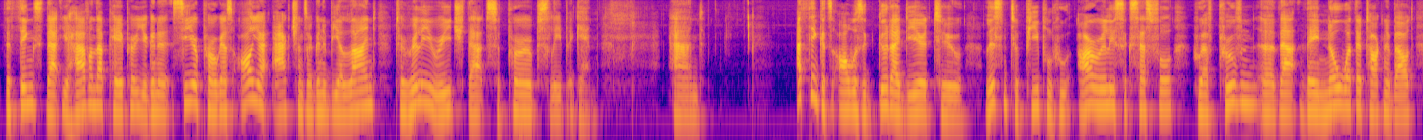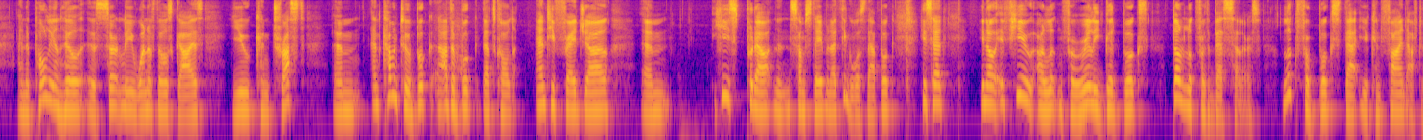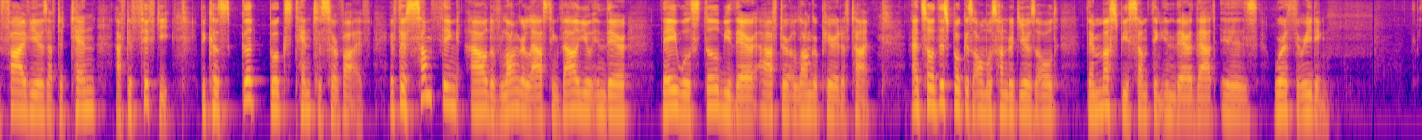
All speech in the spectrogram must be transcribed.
the things that you have on that paper. You're going to see your progress. All your actions are going to be aligned to really reach that superb sleep again. And I think it's always a good idea to listen to people who are really successful, who have proven uh, that they know what they're talking about. And Napoleon Hill is certainly one of those guys you can trust. Um, and coming to a book, another book that's called anti-fragile. Um, he's put out in some statement, I think it was that book. He said, you know, if you are looking for really good books, don't look for the bestsellers. Look for books that you can find after five years, after 10, after 50, because good books tend to survive. If there's something out of longer lasting value in there, they will still be there after a longer period of time. And so this book is almost 100 years old there must be something in there that is worth reading.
